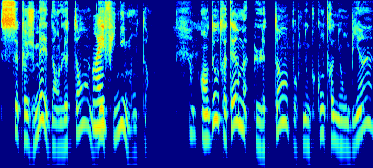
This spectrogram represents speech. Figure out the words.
ce que je mets dans le temps définit mon temps. Mm. En d'autres termes, le temps, pour que nous le comprenions bien,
